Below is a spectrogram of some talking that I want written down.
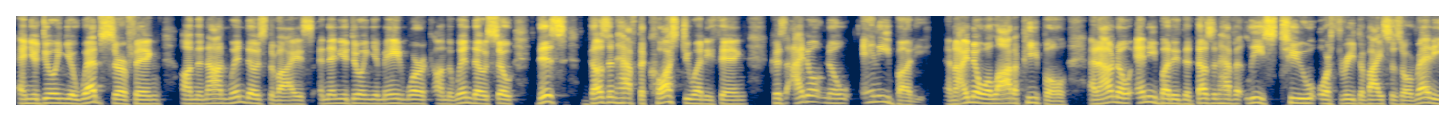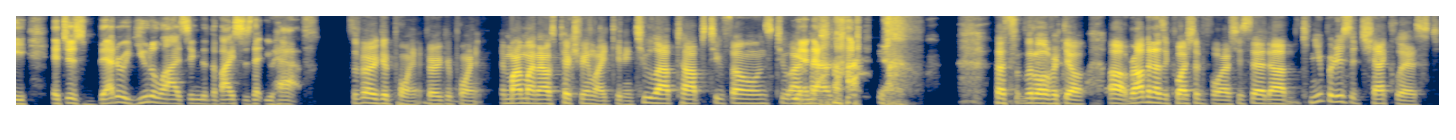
and you're doing your web surfing on the non Windows device, and then you're doing your main work on the Windows. So this doesn't have to cost you anything because I don't know anybody. And I know a lot of people, and I don't know anybody that doesn't have at least two or three devices already. It's just better utilizing the devices that you have. It's a very good point. Very good point. In my mind, I was picturing like getting two laptops, two phones, two iPads. Yeah, no. That's a little overkill. Uh, Robin has a question for us. She said, um, "Can you produce a checklist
